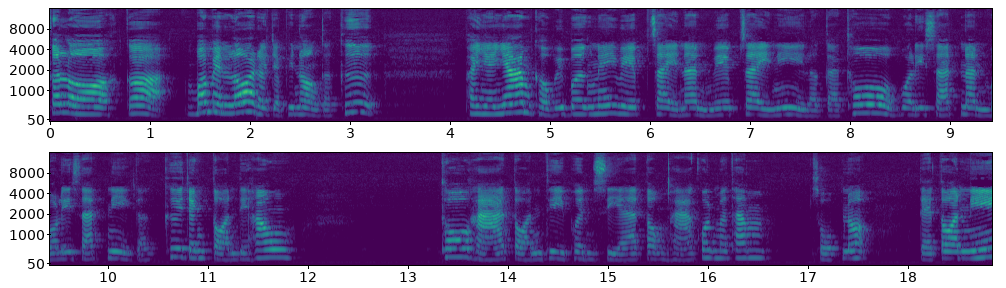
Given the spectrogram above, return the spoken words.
ก็รอก็บ่แมนรอดเราจะพี่น้องก็คือ พยายามเขาไปเบิงในเว็บไซต์นั่น เว็บไซต์นี่แล้วก็โทรบริษัทนั่นบริษัทนี่ก็คือจังตอนที่เฮาโทรหาตอนที่เพิ่นเสียต้องหาคนมาทำศพเนาะแต่ตอนนี้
